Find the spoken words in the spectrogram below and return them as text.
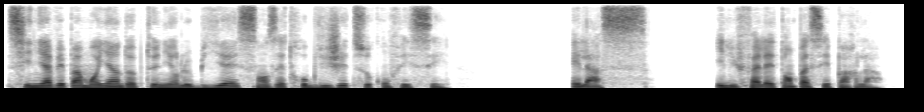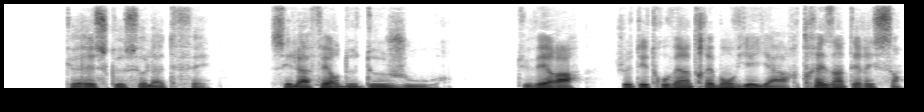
s'il n'y avait pas moyen d'obtenir le billet sans être obligé de se confesser. Hélas, il lui fallait en passer par là. Qu'est-ce que cela te fait? C'est l'affaire de deux jours. Tu verras, je t'ai trouvé un très bon vieillard, très intéressant.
